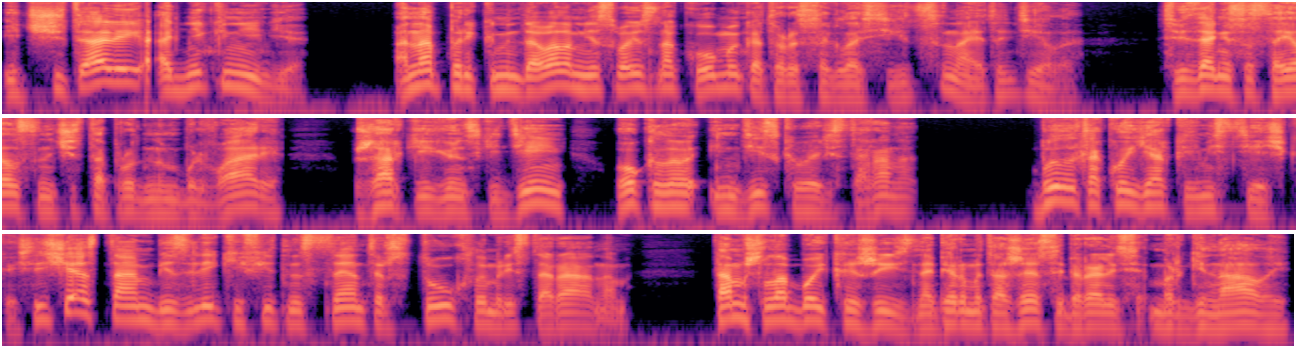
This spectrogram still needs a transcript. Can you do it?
и читали одни книги. Она порекомендовала мне свою знакомую, которая согласится на это дело. Свидание состоялось на Чистопрудном бульваре в жаркий июньский день около индийского ресторана. Было такое яркое местечко. Сейчас там безликий фитнес-центр с тухлым рестораном. Там шла бойкая жизнь. На первом этаже собирались маргиналы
